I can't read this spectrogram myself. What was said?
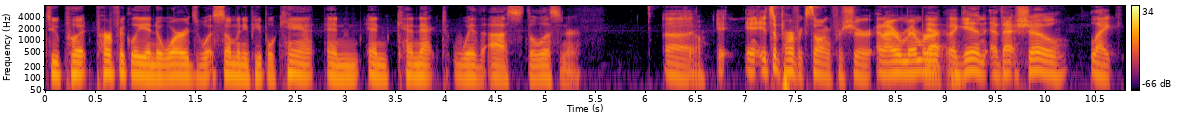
to put perfectly into words what so many people can't and and connect with us the listener uh, it, it's a perfect song for sure. And I remember Yeah. again at that show, like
